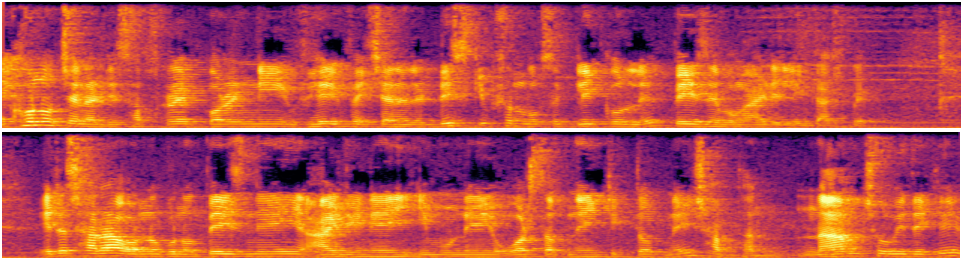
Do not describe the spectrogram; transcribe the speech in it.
এখনও চ্যানেলটি সাবস্ক্রাইব করেননি ভেরিফাই চ্যানেলের ডিসক্রিপশন বক্সে ক্লিক করলে পেজ এবং আইডি লিঙ্ক আসবে। এটা ছাড়া অন্য কোনো পেজ নেই আইডি নেই ইমো নেই হোয়াটসঅ্যাপ নেই টিকটক নেই, সাবধান। নাম, ছবি দেখে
